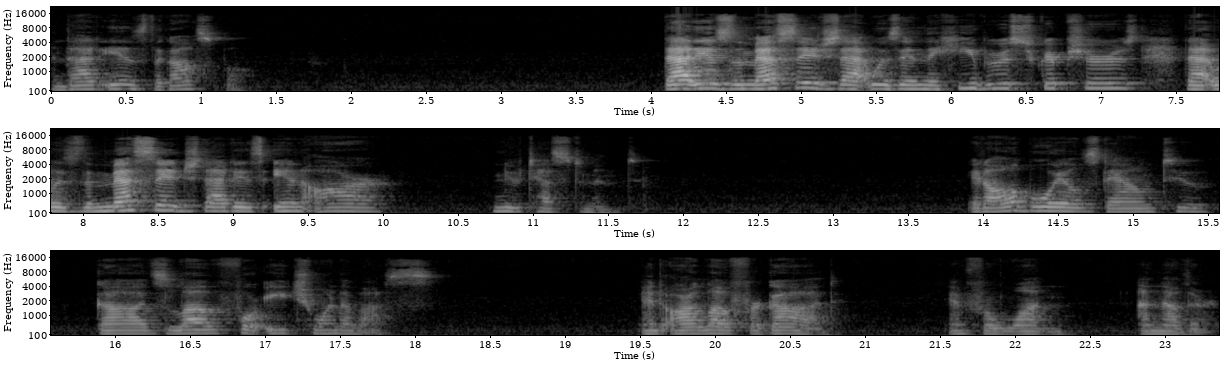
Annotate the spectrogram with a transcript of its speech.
And that is the gospel. That is the message that was in the Hebrew scriptures. That was the message that is in our New Testament. It all boils down to God's love for each one of us and our love for God and for one another.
